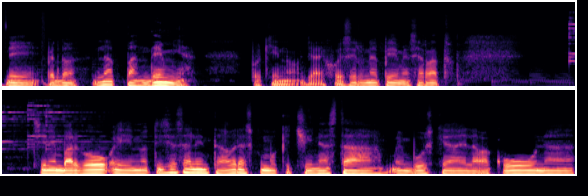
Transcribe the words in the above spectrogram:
de, perdón, la pandemia, porque no, ya dejó de ser una epidemia hace rato. Sin embargo, eh, noticias alentadoras como que China está en búsqueda de la vacuna,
